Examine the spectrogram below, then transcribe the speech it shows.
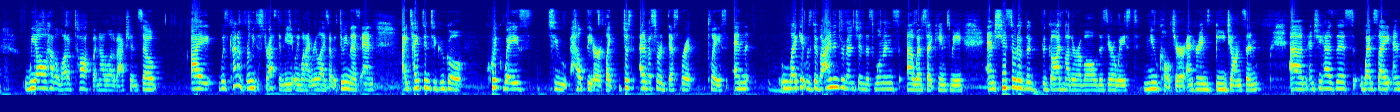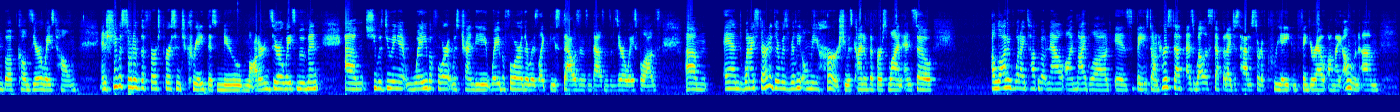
we all have a lot of talk, but not a lot of action. So I was kind of really distressed immediately when I realized I was doing this. And I typed into Google quick ways to help the earth, like just out of a sort of desperate place. And like it was divine intervention, this woman's uh, website came to me, and she's sort of the, the godmother of all the zero waste new culture, and her name's Bea Johnson. Um, and she has this website and book called Zero Waste Home. And she was sort of the first person to create this new modern zero waste movement. Um, she was doing it way before it was trendy, way before there was like these thousands and thousands of zero waste blogs. Um, and when I started, there was really only her. She was kind of the first one. And so a lot of what I talk about now on my blog is based on her stuff, as well as stuff that I just had to sort of create and figure out on my own. Um,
